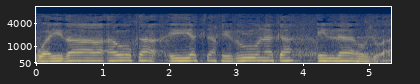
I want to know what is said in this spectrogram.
وإذا رأوك إن يتخذونك إلا هزؤا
